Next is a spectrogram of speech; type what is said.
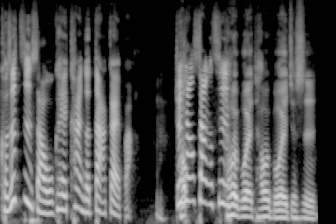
可是至少我可以看个大概吧。嗯，就像上次他会不会他会不会就是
